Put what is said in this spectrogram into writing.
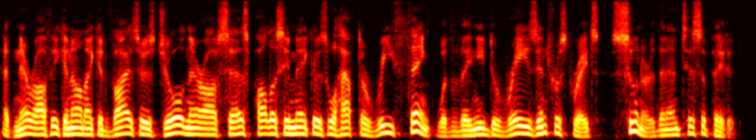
At Naroff Economic Advisors, Joel Naroff says policymakers will have to rethink whether they need to raise interest rates sooner than anticipated.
